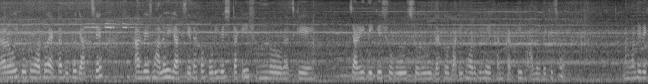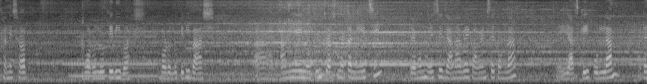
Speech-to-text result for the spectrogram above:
আর ওই টোটো, অটো, একটা, দুটো যাচ্ছে। আর বেশ ভালোই লাগছে। দেখো, পরিবেশটা কি সুন্দর আজকে। চারিদিকে সবুজ সবুজ। দেখো বাড়ি ঘরগুলো এখানকার কি ভালো, দেখেছ? আমাদের এখানে সব বড় লোকেরই বাস, বড় লোকেরই বাস। আর আমি এই নতুন চশমাটা নিয়েছি। কেমন হয়েছে জানাবে কমেন্টসে তোমরা। এই আজকেই পড়লাম। এটা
